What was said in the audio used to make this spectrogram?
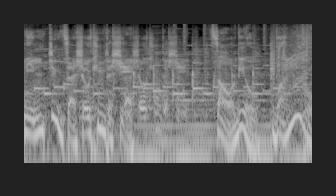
您正在收听的是《收听的是早六晚五》。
